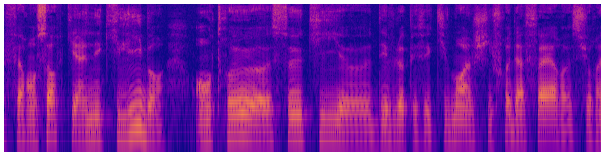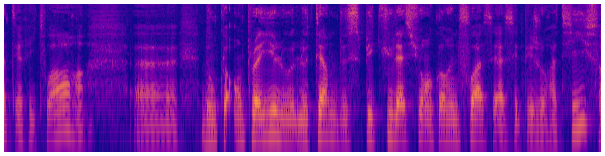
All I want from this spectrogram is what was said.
faire en sorte qu'il y ait un équilibre entre euh, ceux qui euh, développent effectivement un chiffre d'affaires sur un territoire. donc employer le, terme de spéculation, encore une fois, c'est assez péjoratif.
